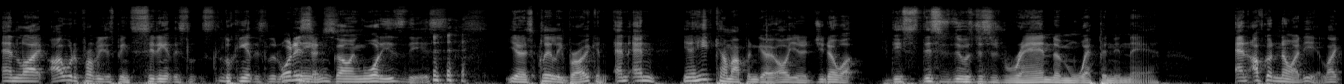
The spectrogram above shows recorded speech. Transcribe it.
And like, I would have probably just been sitting at this, looking at this little What thing, going, "What is this?" you know, it's clearly broken. And and you know, he'd come up and go, "Oh, you know, do you know what? This this is there was just this random weapon in there." And I've got no idea. Like,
